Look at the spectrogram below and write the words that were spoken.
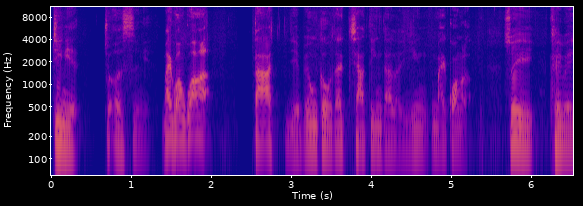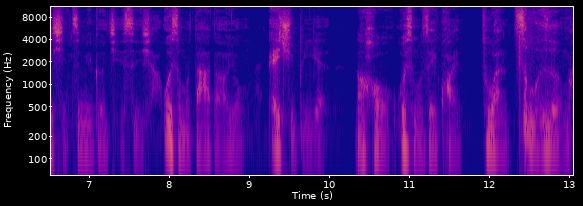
今年就二四年卖光光了，大家也不用跟我再下订单了，已经卖光了。所以可不可以请志明哥解释一下，为什么大家都要用 HBN？然后为什么这一块突然这么热卖？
